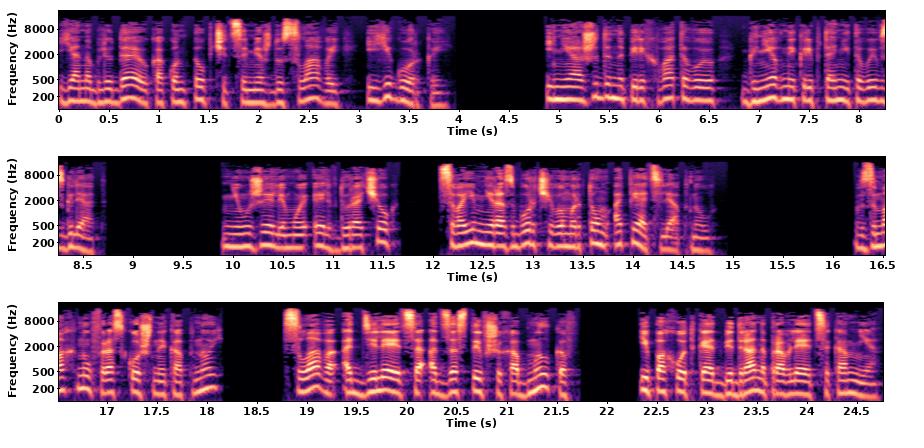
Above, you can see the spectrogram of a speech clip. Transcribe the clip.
Я наблюдаю, как он топчется между Славой и Егоркой, и неожиданно перехватываю гневный криптонитовый взгляд. Неужели мой эльф-дурачок своим неразборчивым ртом опять ляпнул? Взмахнув роскошной копной, Слава отделяется от застывших обмылков и походкой от бедра направляется ко мне.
